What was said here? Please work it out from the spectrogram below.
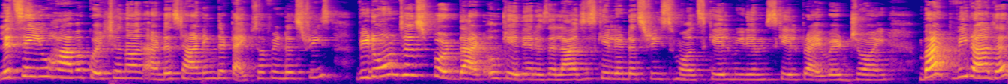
Let's say you have a question on understanding the types of industries. We don't just put that okay there is a large scale industry, small scale, medium scale, private, joint but we rather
